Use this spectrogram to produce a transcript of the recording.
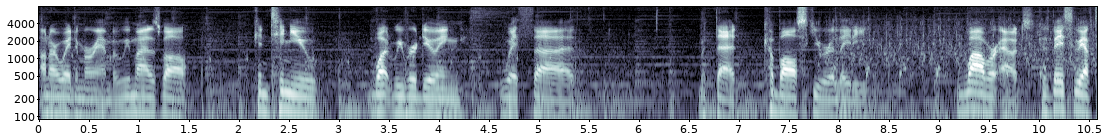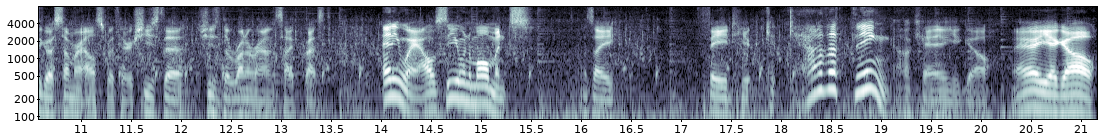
on our way to Maramba. We might as well continue what we were doing with uh, with that Cabal skewer lady while we're out, because basically we have to go somewhere else with her. She's the she's the runaround side quest. Anyway, I'll see you in a moment as I fade here. Get, get out of the thing! Okay, there you go. There you go.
